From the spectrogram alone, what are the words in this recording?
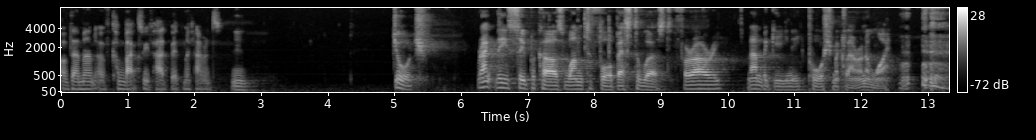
of the amount of comebacks we've had with McLarens. Hmm. George, rank these supercars one to four, best to worst. Ferrari, Lamborghini, Porsche, McLaren, and why?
